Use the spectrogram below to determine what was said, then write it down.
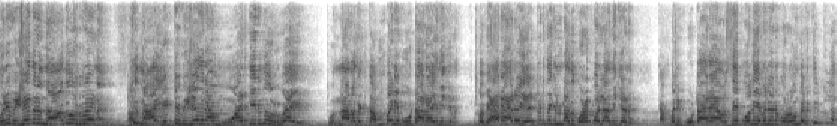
ഒരു വിഷയത്തിന് നാനൂറ് എട്ട് വിഷയത്തിന് ആ മൂവായിരത്തി ഇരുന്നൂറ് രൂപയായി ഒന്നാമത് കമ്പനി പൂട്ടാറായി നിൽക്കണം ഇപ്പൊ വേറെ ആരോ ഏറ്റെടുത്തിട്ടുണ്ട് അത് കുഴപ്പമില്ലാതെ നിൽക്കുകയാണ്. കമ്പനി പൂട്ടാറായ അവസ്ഥയെ പോലും ഇവനൊരു കുറവും വരുത്തിയിട്ടില്ല.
